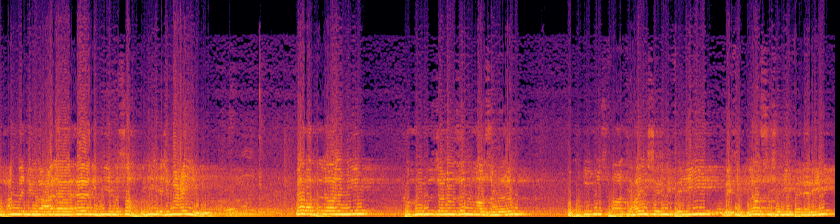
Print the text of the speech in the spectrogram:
محمد وعلى آله وصحبه أجمعين Ya Rabbel Alemin kıldığımız cenaze namazını okuduğumuz Fatiha-i Şerife'yi ve İhlas-ı Şerifeleri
